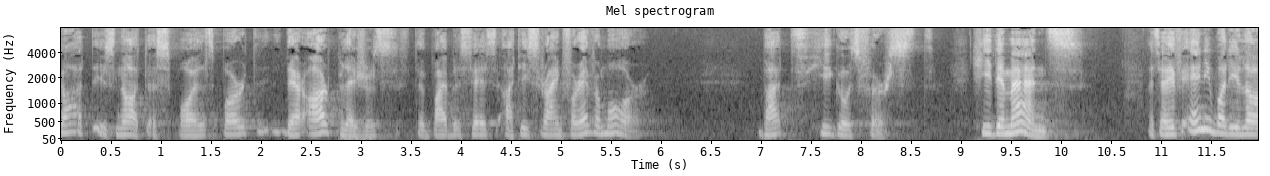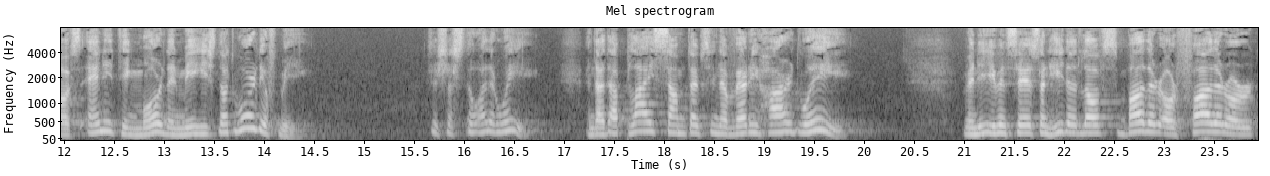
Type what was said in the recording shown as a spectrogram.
God is not a spoil sport. There are pleasures, the Bible says, at his shrine forevermore. But he goes first. He demands. And so if anybody loves anything more than me, he's not worthy of me. There's just no other way. And that applies sometimes in a very hard way. When he even says, and he that loves mother or father or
